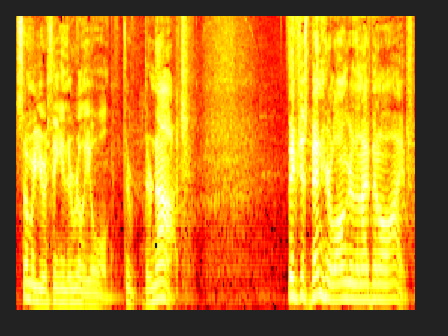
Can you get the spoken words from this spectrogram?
Some of you are thinking they're really old. They're, they're not. They've just been here longer than I've been alive.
